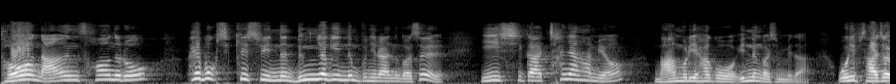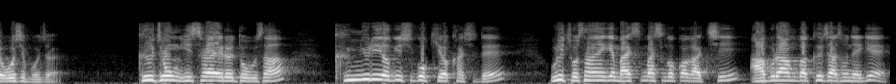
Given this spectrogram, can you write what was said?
더 나은 선으로 회복시킬 수 있는 능력이 있는 분이라는 것을 이 시가 찬양하며 마무리하고 있는 것입니다. 54절, 55절. 그 종 이스라엘을 도우사 긍휼히 여기시고 기억하시되 우리 조상에게 말씀하신 것과 같이 아브라함과 그 자손에게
